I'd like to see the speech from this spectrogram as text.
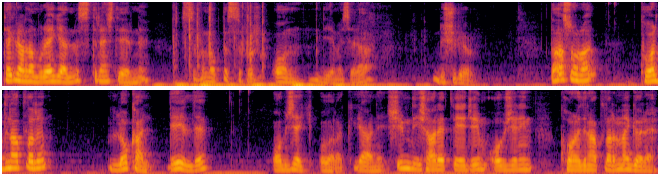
Tekrardan buraya geldiğimde strange değerini 0.010 diye mesela düşürüyorum. Daha sonra koordinatları lokal değil de object olarak yani şimdi işaretleyeceğim objenin koordinatlarına göre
